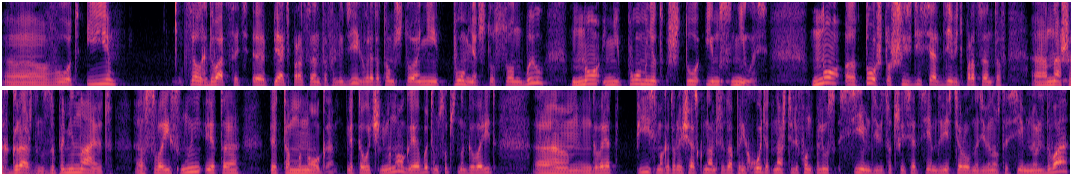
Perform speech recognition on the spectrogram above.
Э, вот. И целых 25% людей говорят о том, что они помнят, что сон был, но не помнят, что им снилось. Но то, что 69% наших граждан запоминают Э, свои сны, это, это много. Это очень много, и об этом, собственно, говорит, э, говорят письма, которые сейчас к нам сюда приходят. Наш телефон плюс 7 967 200 ровно 9702,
